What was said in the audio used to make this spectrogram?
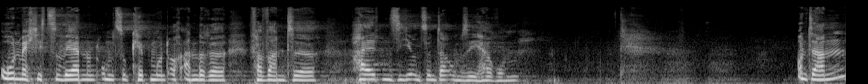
ohnmächtig zu werden und umzukippen und auch andere Verwandte halten sie und sind da um sie herum. Und dann,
